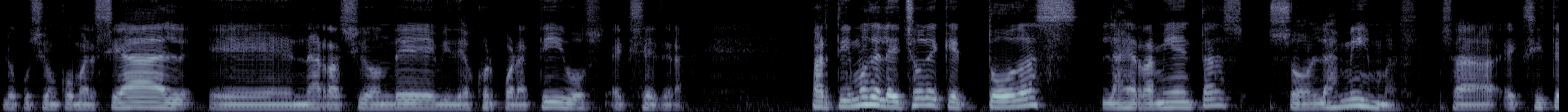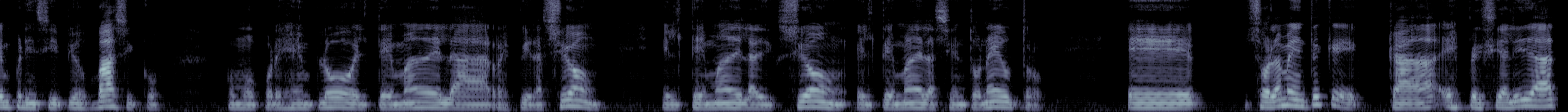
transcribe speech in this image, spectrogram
locución comercial, eh, narración de videos corporativos, etcétera. Partimos del hecho de que todas las herramientas son las mismas, o sea, existen principios básicos, como por ejemplo el tema de la respiración, el tema de la dicción, el tema del acento neutro. Eh, solamente que cada especialidad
